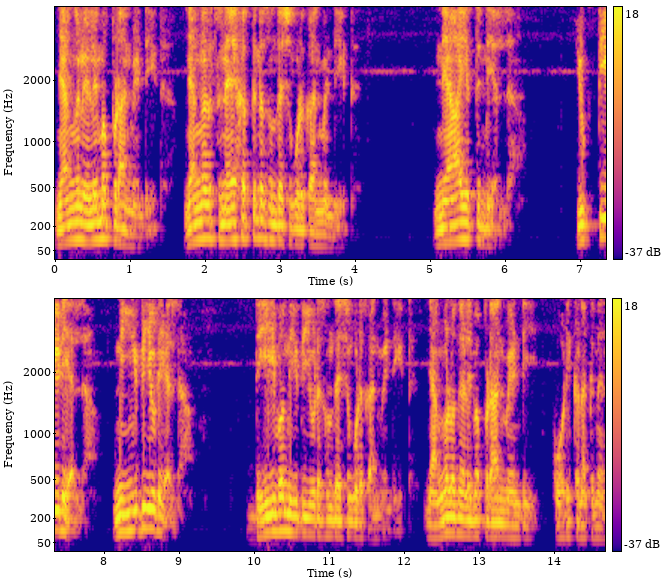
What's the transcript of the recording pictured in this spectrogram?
ഞങ്ങൾ എളിമപ്പെടാൻ വേണ്ടിയിട്ട് ഞങ്ങൾ സ്നേഹത്തിന്റെ സന്ദേശം കൊടുക്കാൻ വേണ്ടിയിട്ട് ന്യായത്തിന്റെ അല്ല യുക്തിയുടെ അല്ല നീതിയുടെ അല്ല ദൈവനീതിയുടെ സന്ദേശം കൊടുക്കാൻ വേണ്ടിയിട്ട്. ഞങ്ങളൊന്ന് എളിമപ്പെടാൻ വേണ്ടി കോടിക്കണക്കിന്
